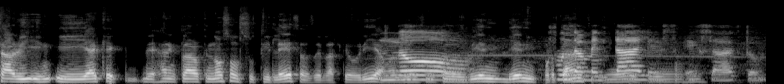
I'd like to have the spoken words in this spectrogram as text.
Claro, y, hay que dejar en claro que no son sutilezas de la teoría, no, son cosas bien, bien importantes. Fundamentales, exacto,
